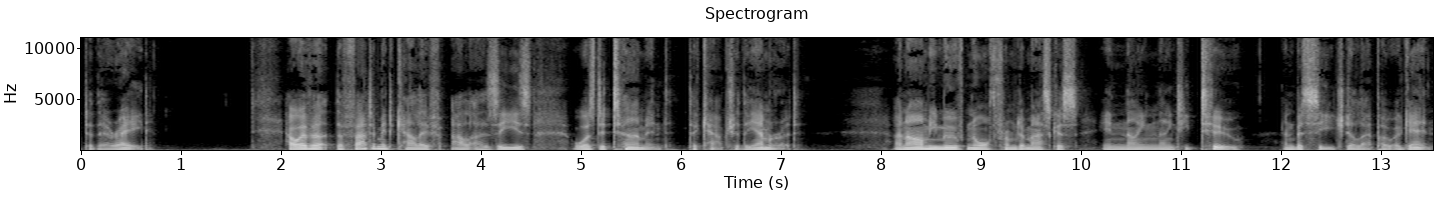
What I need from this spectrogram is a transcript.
to their aid. However, the Fatimid Caliph al Aziz was determined to capture the emirate. An army moved north from Damascus in 992 and besieged Aleppo again.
